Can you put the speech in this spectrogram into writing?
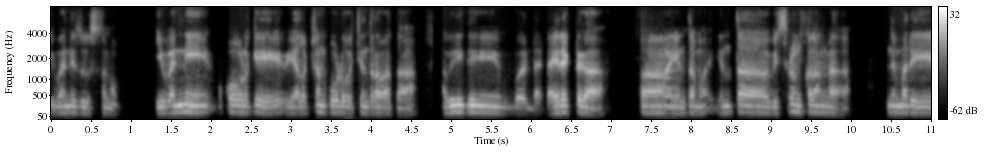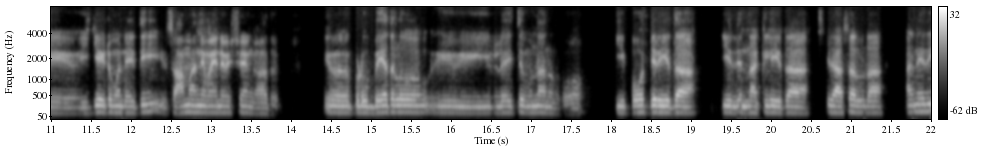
ఇవన్నీ చూస్తున్నాం. ఇవన్నీ ఒక్కొక్కరికి ఎలక్షన్ కోడ్ వచ్చిన తర్వాత అవినీతి డైరెక్ట్గా ఇంత ఇంత విశృంఖలంగా మరి ఇది చేయటం అనేది సామాన్యమైన విషయం కాదు. ఇప్పుడు బీదలు ఈ ఈళ్ళైతే ఉన్నారనుకో, ఈ ఫోర్జరీ ఇదా? ఇది నకిలీదా? ఇది అసలుదా? అనేది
